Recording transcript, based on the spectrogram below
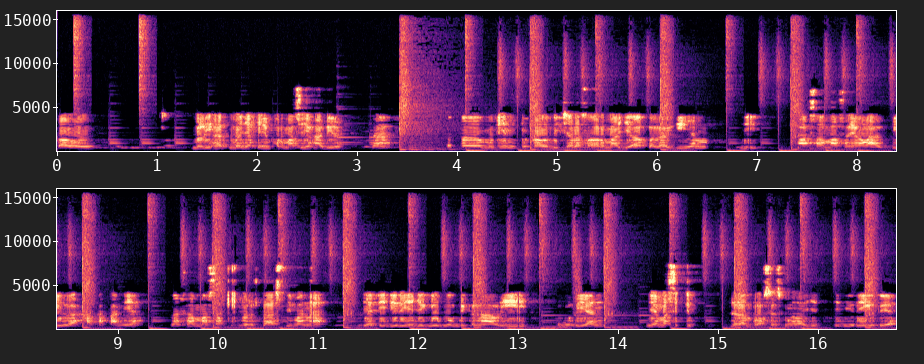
kalau melihat banyaknya informasi yang hadir. Nah e, mungkin kalau bicara soal remaja apalagi yang di masa-masa yang labil lah katakan ya. Masa-masa pubertas di mana jati dirinya juga belum dikenali. Kemudian ya masih dalam proses mengenal jati diri gitu ya.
